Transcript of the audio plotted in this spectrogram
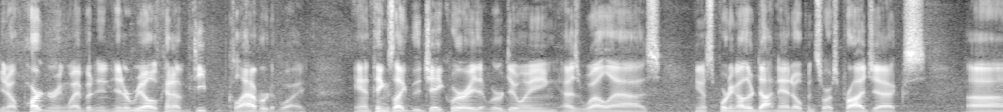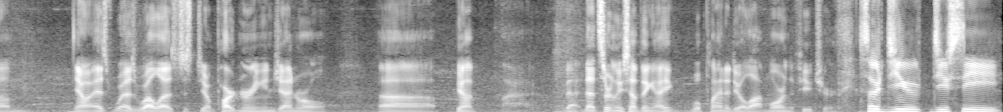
you know partnering way but in, in, a real kind of deep collaborative way. And things like the jQuery that we're doing as well as you know supporting other .NET open source projects um, you know as, as well as just you know partnering in general uh, you know that, that's certainly something I think we'll plan to do a lot more in the future. So do you do you see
